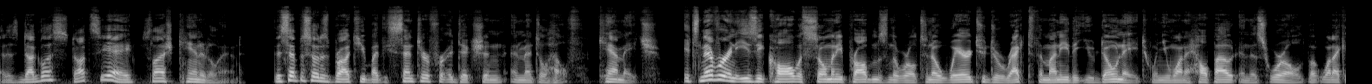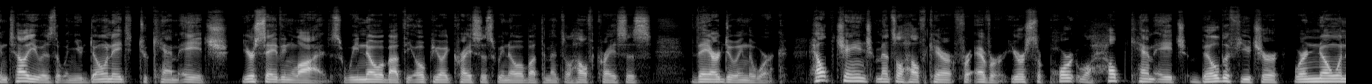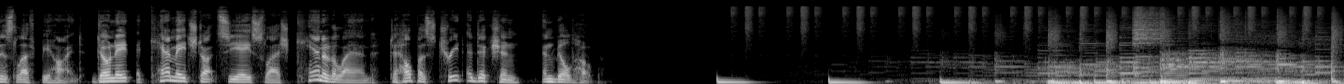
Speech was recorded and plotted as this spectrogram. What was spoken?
That is douglas.ca slash Canadaland. This episode is brought to you by the Center for Addiction and Mental Health, CAMH. It's never an easy call with so many problems in the world to know where to direct the money that you donate when you want to help out in this world. But what I can tell you is that when you donate to CAMH, you're saving lives. We know about the opioid crisis, we know about the mental health crisis. They are doing the work. Help change mental health care forever. Your support will help CAMH build a future where no one is left behind. Donate at camh.ca slash Canadaland to help us treat addiction and build hope.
